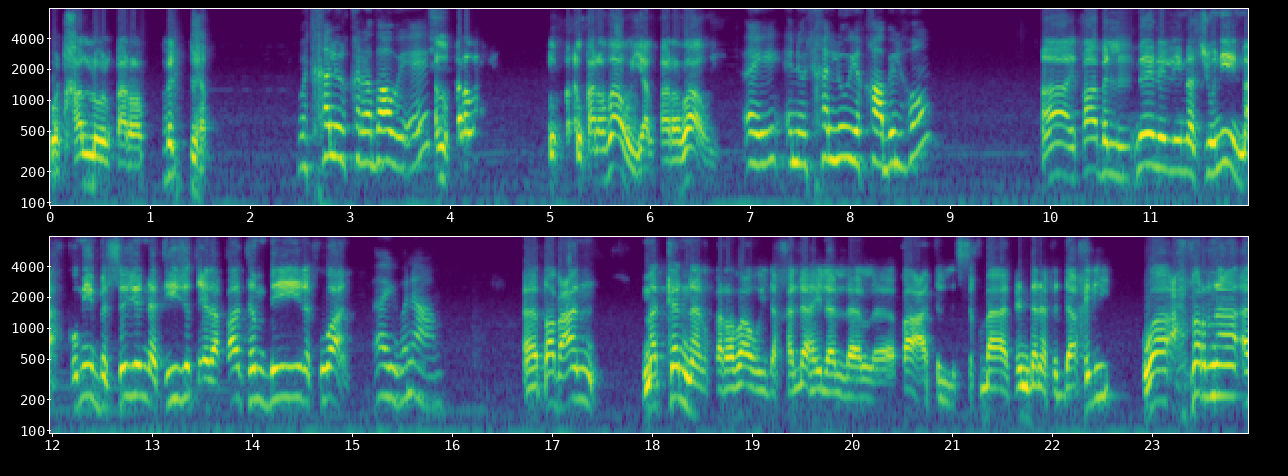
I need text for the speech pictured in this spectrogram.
وتخلوا القرضاوي وتخلوا القرضاوي إيش؟ القرضاوي. القرضاوي القرضاوي. أي إنه تخلوه يقابلهم؟ آه يقابل الاثنين اللي مسجونين محكومين بالسجن نتيجة علاقاتهم بالإخوان. أيوه نعم. آه طبعا مكنا القرضاوي دخلناه إلى قاعة الاستقبال عندنا في الداخلي وأحضرنا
